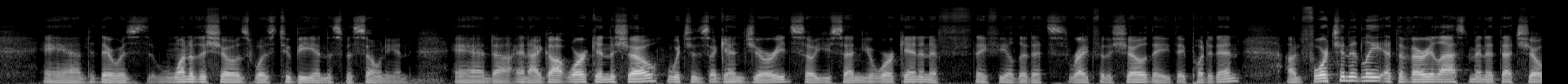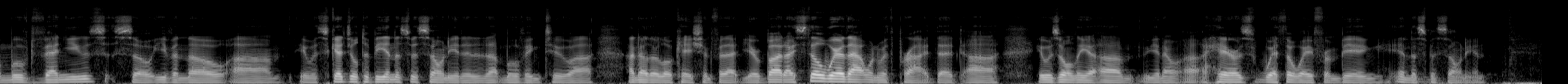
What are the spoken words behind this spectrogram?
and there was one of the shows was to be in the Smithsonian, and uh, and I got work in the show, which is again juried. So you send your work in, and if they feel that it's right for the show, they they put it in. Unfortunately, at the very last minute, that show moved venues. So even though um, it was scheduled to be in the Smithsonian, it ended up moving to uh, another location for that year. But I still wear that one with pride. That uh, it was only um, you know a hair's width away from being in the Smithsonian.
